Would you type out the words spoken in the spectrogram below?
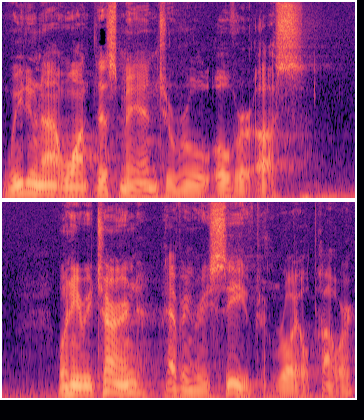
We do not want this man to rule over us. When he returned, having received royal power,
